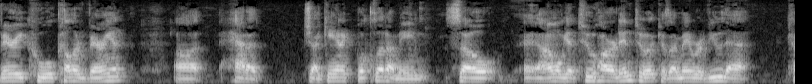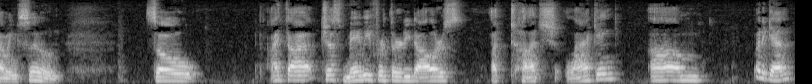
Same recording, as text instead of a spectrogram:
Very cool colored variant. Uh, had a gigantic booklet. I mean, so I won't get too hard into it because I may review that coming soon. So I thought just maybe for thirty dollars, a touch lacking. Um, but again,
